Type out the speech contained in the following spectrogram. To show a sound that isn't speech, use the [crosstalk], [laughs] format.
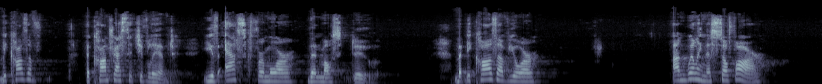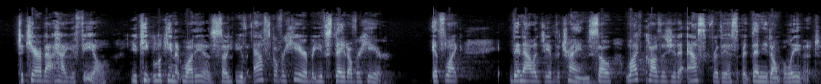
because of the contrast that you've lived, you've asked for more than most do. But because of your unwillingness so far to care about how you feel, you keep looking at what is. So you've asked over here, but you've stayed over here. It's like the analogy of the train. So life causes you to ask for this, but then you don't believe it.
